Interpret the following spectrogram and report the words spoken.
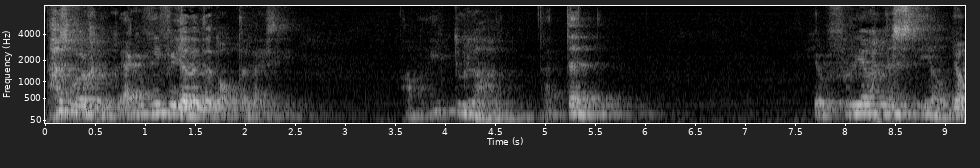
Daar's oor genoeg. Ek hoef nie vir julle dit op te lys nie. Maar moenie toelaat dat dit jou vreugde steel, jou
